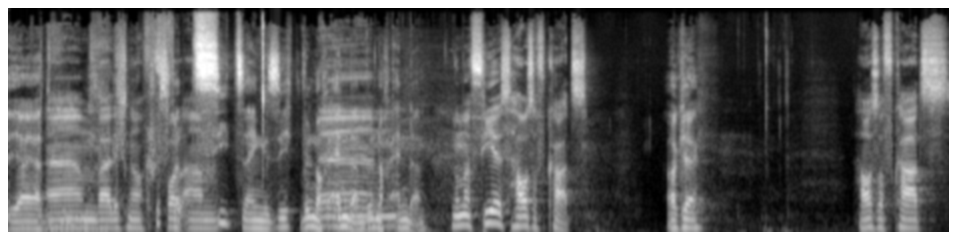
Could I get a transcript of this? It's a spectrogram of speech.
ja, ja. ähm, weil ich noch Chris voll am... verzieht sein Gesicht, will noch ändern, will noch ändern. Nummer 4 ist House of Cards. Okay. House of Cards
